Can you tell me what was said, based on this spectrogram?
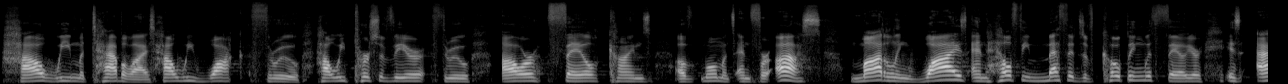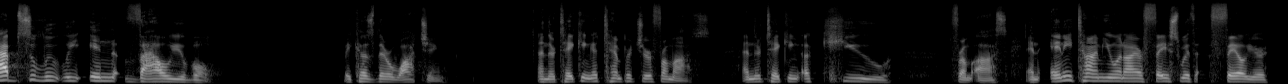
how we metabolize, how we walk through, how we persevere through our fail kinds of moments. And for us, modeling wise and healthy methods of coping with failure is absolutely invaluable because they're watching and they're taking a temperature from us and they're taking a cue from us. And anytime you and I are faced with failure,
